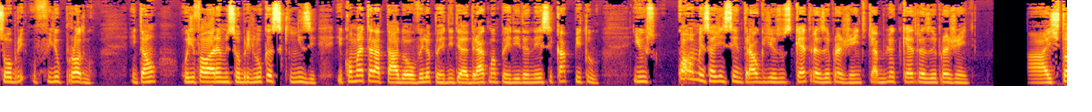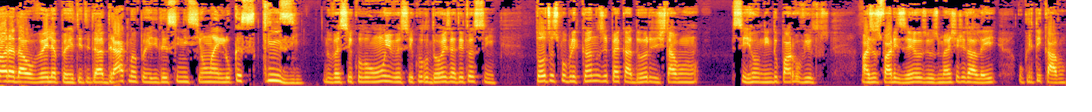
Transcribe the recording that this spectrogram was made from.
sobre o filho pródigo. Então, hoje falaremos sobre Lucas 15 e como é tratado a ovelha perdida e a dracma perdida nesse capítulo e os qual a mensagem central que Jesus quer trazer para a gente, que a Bíblia quer trazer para a gente? A história da ovelha perdida e da dracma perdida se iniciam lá em Lucas 15. No versículo 1 e versículo 2 é dito assim: Todos os publicanos e pecadores estavam se reunindo para ouvi-los, mas os fariseus e os mestres da lei o criticavam.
